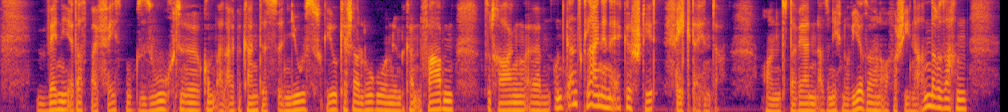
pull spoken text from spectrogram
wenn ihr das bei Facebook sucht, äh, kommt ein altbekanntes äh, News Geocacher Logo in den bekannten Farben zu tragen ähm, und ganz klein in der Ecke steht Fake dahinter. Und da werden also nicht nur wir, sondern auch verschiedene andere Sachen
